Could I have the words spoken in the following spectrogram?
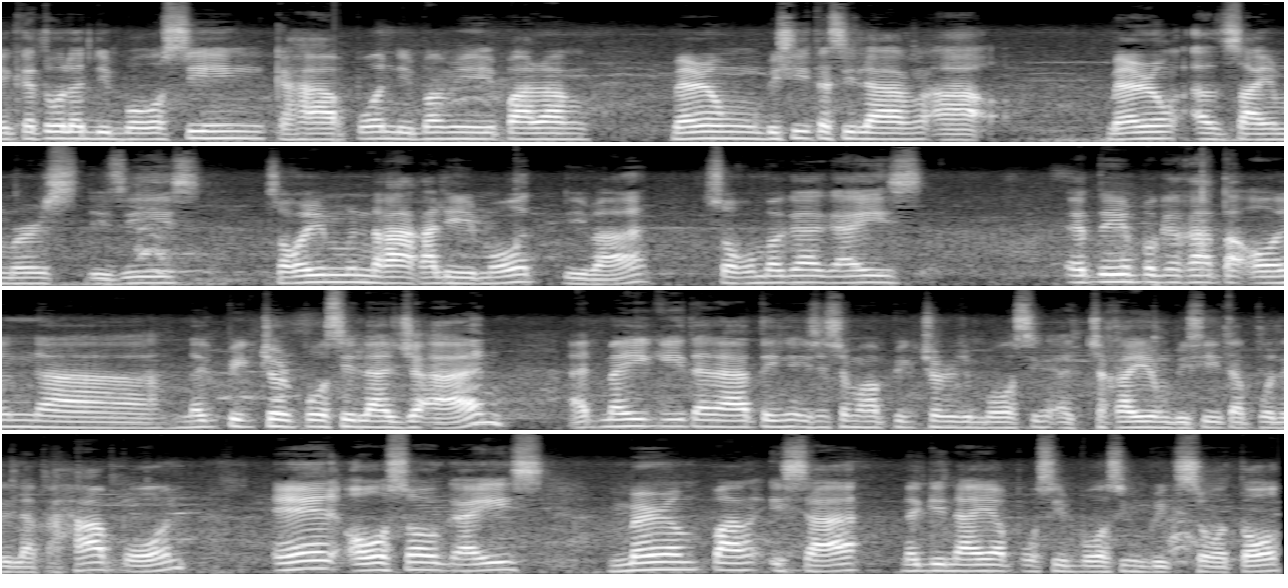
Eh, katulad ni Bossing kahapon, di ba may parang merong bisita silang uh, merong Alzheimer's disease. So, kung yung nakakalimot, di ba? So, kumbaga guys, ito yung pagkakataon na nagpicture po sila dyan at makikita natin yung isa sa mga picture ni Bossing at saka yung bisita po nila kahapon. And also guys, meron pang isa na ginaya po si Bossing Big Soto.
